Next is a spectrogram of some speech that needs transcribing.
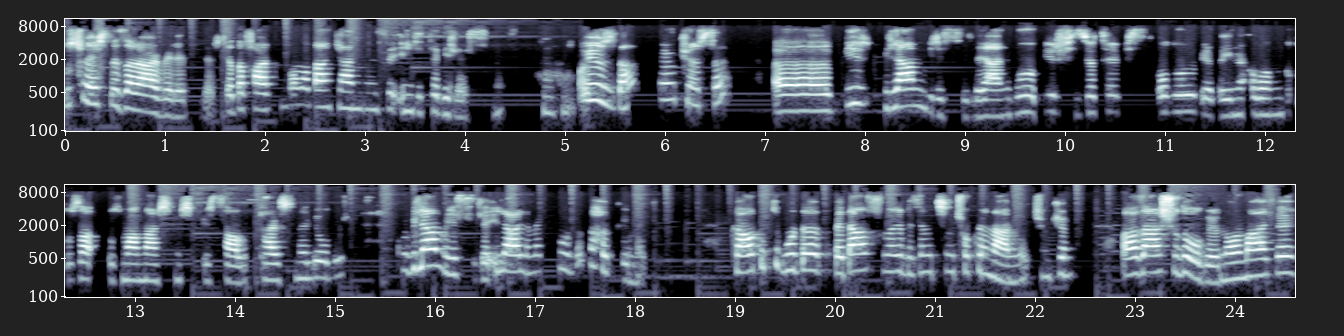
bu süreçte zarar verebilir ya da farkında olmadan kendinizi incitebilirsiniz. Hı hı. O yüzden mümkünse ee, bir bilen birisiyle yani bu bir fizyoterapist olur ya da yine alanında uza, uzmanlaşmış bir sağlık personeli olur. Bilen birisiyle ilerlemek burada daha kıymetli. Kaldı ki burada beden sınırı bizim için çok önemli. Çünkü bazen şu da oluyor. Normalde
